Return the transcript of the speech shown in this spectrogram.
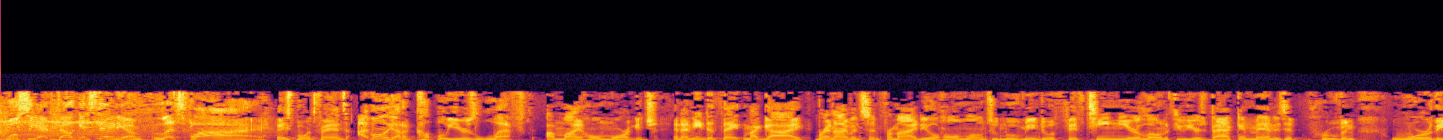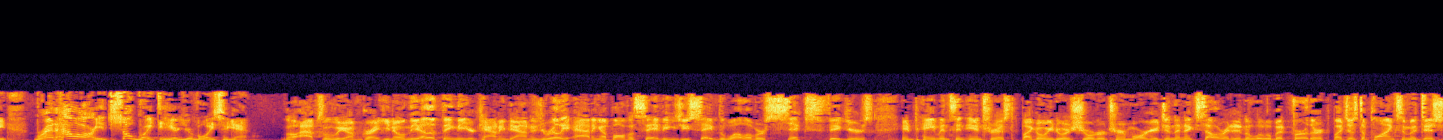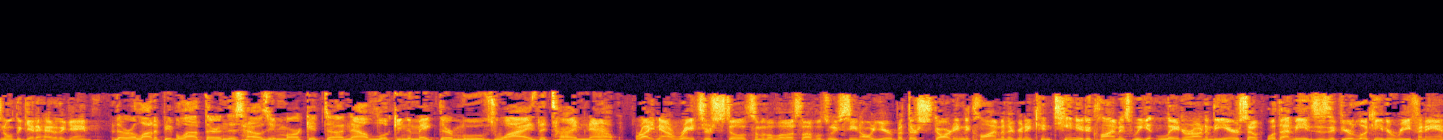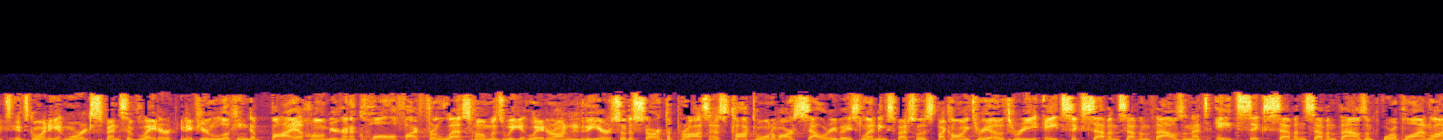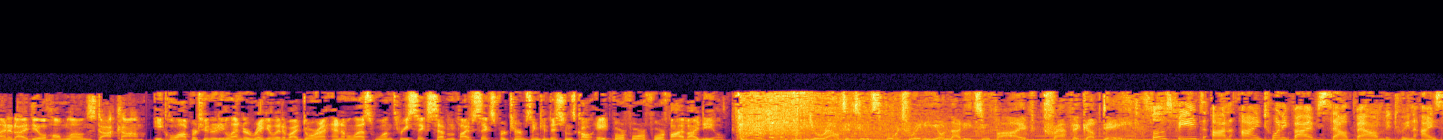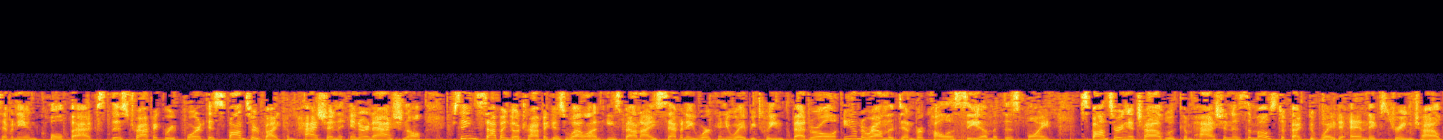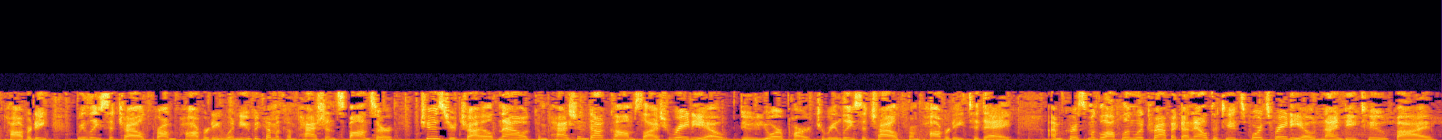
We'll see you at Falcon Stadium. Let's fly. Hey sports fans, I've only got a couple years left on my home mortgage, and I need to thank my guy, Brent Ivinson from Ideal Home Loans, who moved me into a 15 year loan a few years back, and man, has it proven worthy. Brent, how are you? It's so great to hear your voice again. Well, absolutely. I'm great. You know, and the other thing that you're counting down is you're really adding up all the savings. You saved well over six figures in payments and interest by going to a shorter term mortgage and then accelerated a little bit further by just applying some additional to get ahead of the game. There are a lot of people out there in this housing market uh, now looking to make their moves. Why is the time now? Right now, rates are still at some of the lowest levels we've seen all year, but they're starting to climb and they're going to continue to climb as we get later on in the year. So what that means is if you're looking to refinance, it's going to get more expensive later. And if you're looking to buy a home, you're going to qualify for less home as we get later on into the year. So to start the process, talk to one of our salary-based lending specialists by calling 303-867-7000. That's 867-7000 or apply online at idealhomeloans.com. Equal opportunity lender regulated by DORA NMLS 136756 for terms and conditions call 844-45-IDEAL. Your Altitude Sports Radio 925 traffic update. Slow speeds on I-25 southbound between I-70 and Colfax. This traffic report is sponsored by Compassion International. You're seeing stop and go traffic as well on eastbound I-70 working your way between Federal and around the Denver Coliseum at this point. Sponsoring a child with compassion is the most effective way to end extreme child poverty. Release a child from poverty when you become a compassion sponsor. Choose your child now at compassion.com slash radio. Do your part to release a child from poverty today. I'm Chris McLaughlin with traffic on Altitude Sports Radio 92.5.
